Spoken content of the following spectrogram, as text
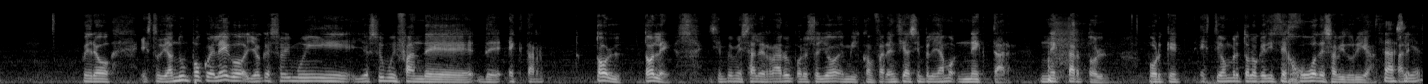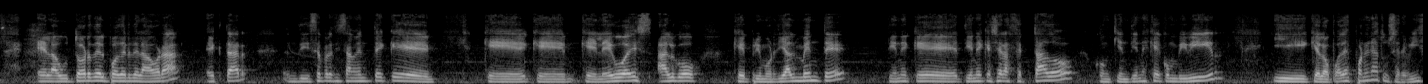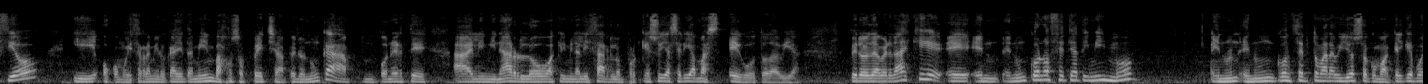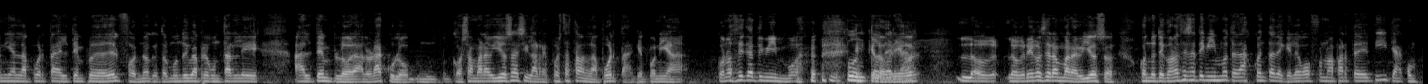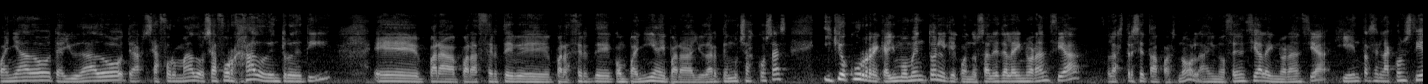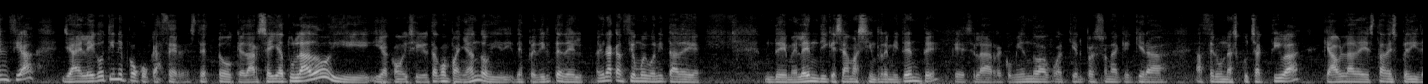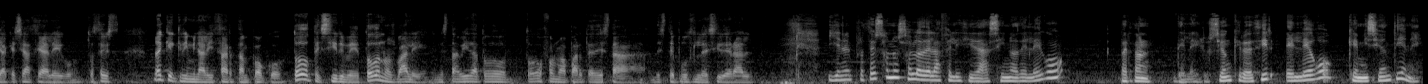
Pero estudiando un poco el ego, yo que soy muy, yo soy muy fan de, de Héctor Toll, Tolle. Siempre me sale raro y por eso yo en mis conferencias siempre le llamo Néctar, Néctar Toll. Porque este hombre todo lo que dice es jugo de sabiduría. Así ¿vale? es. El autor del Poder de la Hora, Héctor, dice precisamente que, que, que- que el ego es algo que primordialmente tiene que, tiene que ser aceptado, con quien tienes que convivir y que lo puedes poner a tu servicio y, o como dice Ramiro Calle también, bajo sospecha, pero nunca ponerte a eliminarlo o a criminalizarlo, porque eso ya sería más ego todavía. Pero la verdad es que eh, en, en un conócete a ti mismo, en un, en un concepto maravilloso como aquel que ponía en la puerta del templo de Delfos, ¿no? que todo el mundo iba a preguntarle al templo, al oráculo, mm, cosas maravillosas y la respuesta estaba en la puerta, que ponía, conócete a ti mismo. Punto, Es que los griegos, lo- los griegos eran maravillosos. Cuando te conoces a ti mismo te das cuenta de que el ego forma parte de ti, te ha acompañado, te ha ayudado, te ha- se ha formado, se ha forjado dentro de ti eh, para, para hacerte, para hacerte compañía y para ayudarte en muchas cosas. ¿Y qué ocurre? Que hay un momento en el que cuando sales de la ignorancia, las tres etapas, ¿no? La inocencia, la ignorancia y entras en la conciencia, ya el ego tiene poco que hacer, excepto quedarse ahí a tu lado y, y y seguirte acompañando y despedirte de él. Hay una canción muy bonita de, de Melendi que se llama Sin Remitente, que se la recomiendo a cualquier persona que quiera hacer una escucha activa, que habla de esta despedida que se hace al ego. Entonces, no hay que criminalizar tampoco. Todo te sirve, todo nos vale. En esta vida todo, todo forma parte de, esta, de este puzzle sideral. Y en el proceso no solo de la felicidad, sino del ego, perdón, de la ilusión, quiero decir, el ego, ¿qué misión tiene?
